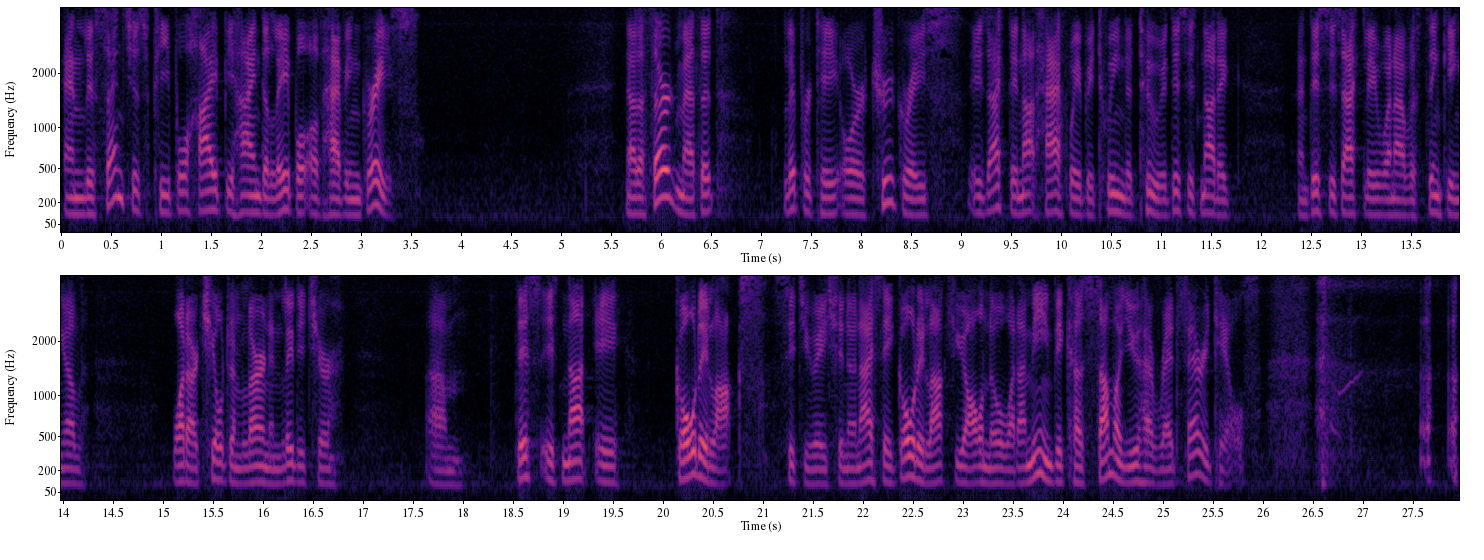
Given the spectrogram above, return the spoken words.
and licentious people hide behind the label of having grace. Now, the third method, liberty or true grace, is actually not halfway between the two. This is not a, and this is actually when I was thinking of what our children learn in literature. Um, this is not a Goldilocks situation. And I say Goldilocks, you all know what I mean because some of you have read fairy tales.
